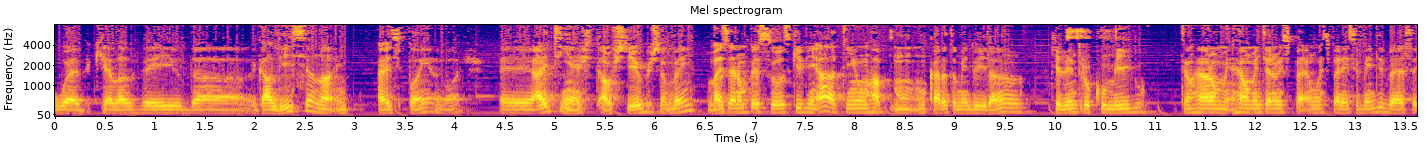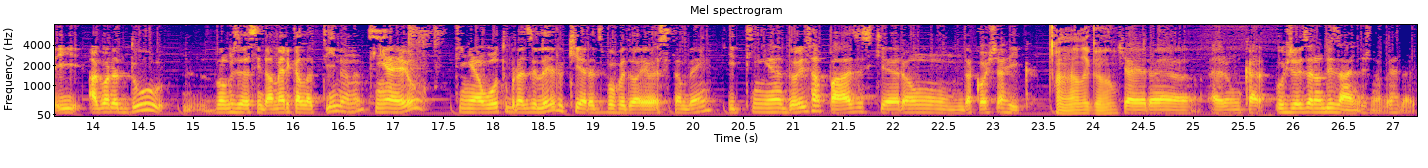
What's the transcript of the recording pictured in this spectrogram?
web que ela veio da Galícia, na, na Espanha, eu acho. É, aí tinha austríacos também, mas eram pessoas que vinham. Ah, tinha um, um, cara também do Irã, que ele entrou comigo. Então realmente era uma experiência bem diversa. E agora do, vamos dizer assim, da América Latina, né? Tinha eu, tinha o outro brasileiro que era desenvolvedor iOS também, e tinha dois rapazes que eram da Costa Rica. Ah, legal. Que era, era um cara, os dois eram designers, na verdade.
